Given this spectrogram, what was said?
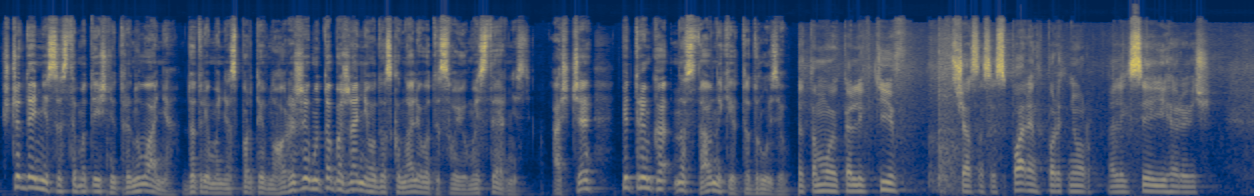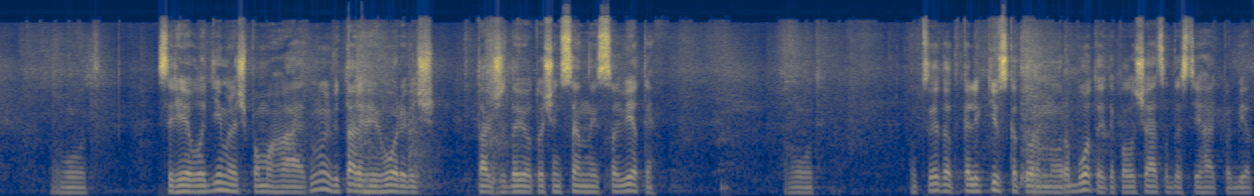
щоденні систематичні тренування, дотримання спортивного режиму та бажання удосконалювати свою майстерність, а ще підтримка наставників та друзів. Это мой коллектив, в частности, спарринг-партнер Алексей Игоревич. Вот. Сергей Владимирович помогает. Ну и Виталий Григорьевич также дает очень ценные советы. Вот. Вот этот коллектив, с которым он работает, и получается достигать побед.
